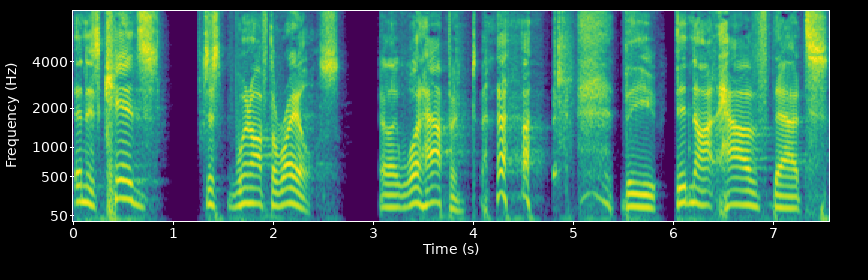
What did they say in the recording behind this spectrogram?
Then his kids just went off the rails. They're like, what happened? the did not have that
